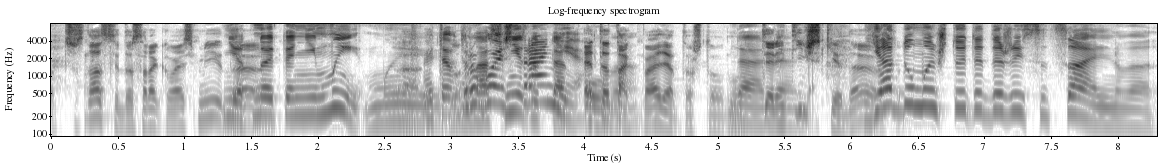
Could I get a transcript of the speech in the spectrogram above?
от 16 до 48. Нет, да. но это не мы. мы А. Это в другой стране. такого. Это так, понятно, что ну, Да, да, теоретически, да. Я это- думаю, что это даже из социального.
